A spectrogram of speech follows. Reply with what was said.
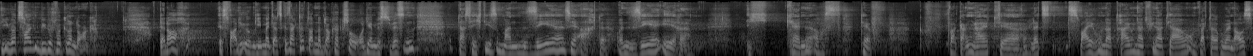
die überzeugende biblische Begründung. Dennoch es war nicht irgendjemand, der das gesagt hat, sondern Dr. Cho. Und ihr müsst wissen, dass ich diesen Mann sehr, sehr achte und sehr ehre. Ich kenne aus der Vergangenheit der letzten 200, 300, 400 Jahre und vielleicht darüber hinaus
